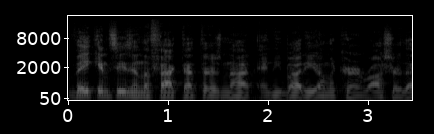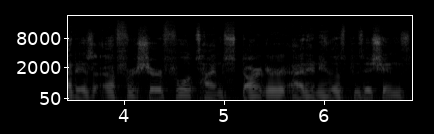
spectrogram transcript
Vacancies in the fact that there's not anybody on the current roster that is a for sure full-time starter at any of those positions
